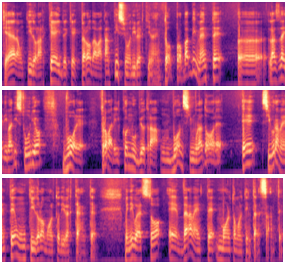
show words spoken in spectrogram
che era un titolo arcade che però dava tantissimo divertimento, probabilmente eh, la slide di Studio vuole trovare il connubio tra un buon simulatore è sicuramente un titolo molto divertente. Quindi questo è veramente molto molto interessante.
